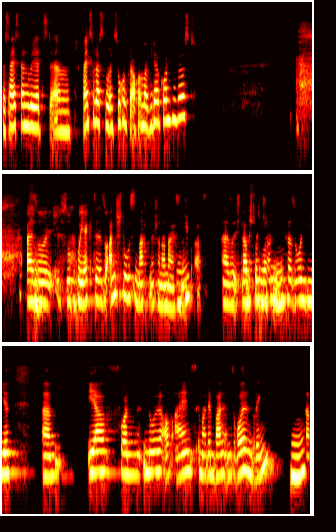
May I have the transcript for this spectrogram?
das heißt, wenn du jetzt, ähm, meinst du, dass du in Zukunft auch immer wieder gründen wirst? Also so Projekte, so anstoßen macht mir schon am meisten mhm. Spaß. Also ich glaube, ich bin schon die Person, die ähm, eher von null auf eins immer den Ball ins Rollen bringt. Mhm. Ähm,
